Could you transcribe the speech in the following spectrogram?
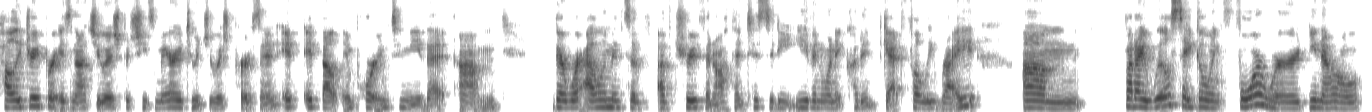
Polly Draper is not Jewish, but she's married to a Jewish person. It, it felt important to me that um, there were elements of, of truth and authenticity even when it couldn't get fully right um, but i will say going forward you know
